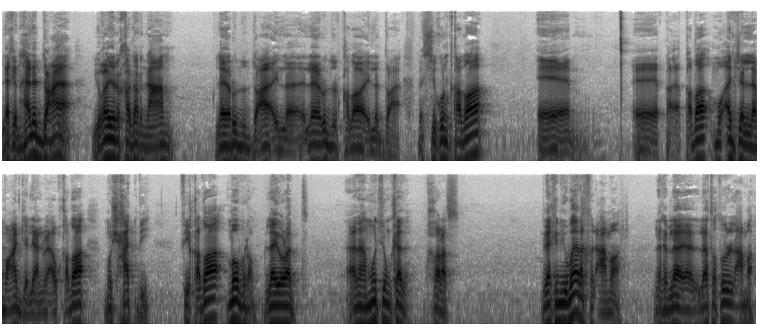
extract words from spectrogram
لكن هل الدعاء يغير القدر نعم؟ لا يرد الدعاء الا لا يرد القضاء إلا الدعاء. بس يكون قضاء قضاء مؤجل لا معجل يعني أو قضاء مش حتمي. في قضاء مبرم لا يرد. أنا هموت يوم كذا. خلاص. لكن يبارك في الأعمار. لكن لا لا تطول الأعمار.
